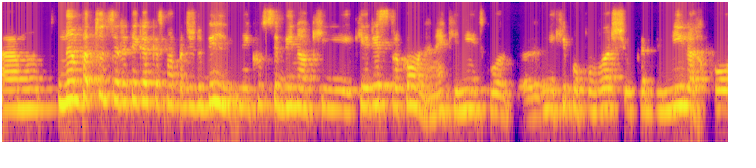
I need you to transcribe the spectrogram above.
Um, nam pa tudi zaradi tega, ker smo pač dobili neko vsebino, ki, ki je res strokovna, ne, ki ni tako neki po površju, ker bi mi lahko,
